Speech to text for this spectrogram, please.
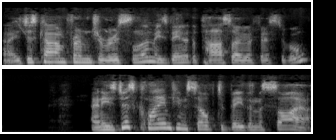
Uh, he's just come from Jerusalem. He's been at the Passover festival and he's just claimed himself to be the Messiah.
